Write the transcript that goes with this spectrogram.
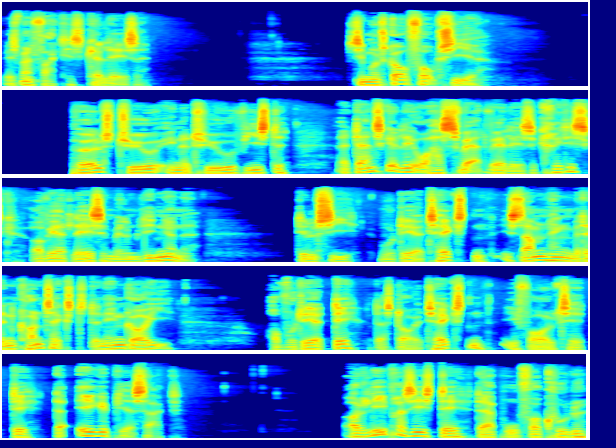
hvis man faktisk kan læse. Simon Skovfog siger, Pearls 2021 viste, at danske elever har svært ved at læse kritisk og ved at læse mellem linjerne. Det vil sige, vurdere teksten i sammenhæng med den kontekst, den indgår i, og vurdere det, der står i teksten, i forhold til det, der ikke bliver sagt. Og det er lige præcis det, der er brug for at kunne,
